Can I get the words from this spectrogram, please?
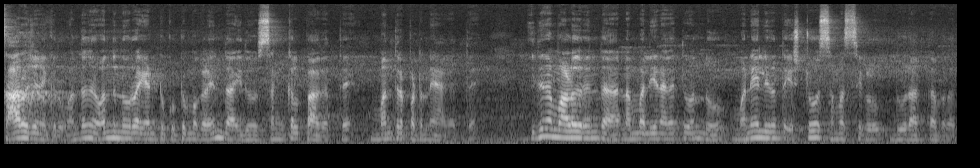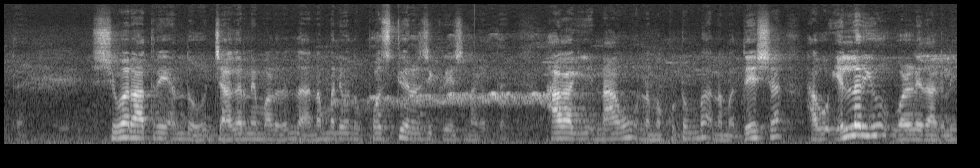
ಸಾರ್ವಜನಿಕರು, ಅಂತಂದರೆ ಒಂದು ನೂರ ಎಂಟು ಕುಟುಂಬಗಳಿಂದ ಇದು ಸಂಕಲ್ಪ ಆಗುತ್ತೆ, ಮಂತ್ರ ಪಠನೆ ಆಗುತ್ತೆ. ಇದನ್ನು ಮಾಡೋದ್ರಿಂದ ನಮ್ಮಲ್ಲಿ ಏನಾಗುತ್ತೆ, ಒಂದು ಮನೆಯಲ್ಲಿರುವಂಥ ಎಷ್ಟೋ ಸಮಸ್ಯೆಗಳು ದೂರ ಆಗ್ತಾ ಬರುತ್ತೆ. ಶಿವರಾತ್ರಿ ಅಂದು ಜಾಗರಣೆ ಮಾಡೋದ್ರಿಂದ ನಮ್ಮಲ್ಲಿ ಒಂದು ಪಾಸಿಟಿವ್ ಎನರ್ಜಿ ಕ್ರಿಯೇಷನ್ ಆಗುತ್ತೆ. ಹಾಗಾಗಿ ನಾವು ನಮ್ಮ ಕುಟುಂಬ, ನಮ್ಮ ದೇಶ ಹಾಗೂ ಎಲ್ಲರಿಗೂ ಒಳ್ಳೆಯದಾಗಲಿ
